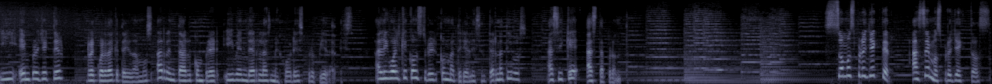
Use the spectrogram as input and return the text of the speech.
y en Projector recuerda que te ayudamos a rentar, comprar y vender las mejores propiedades, al igual que construir con materiales alternativos. Así que hasta pronto. Somos Projector, hacemos proyectos.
